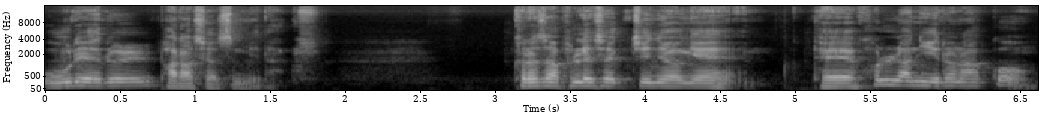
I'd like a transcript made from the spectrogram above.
우레를 바라셨습니다. 그러자 블레셋 진영에 대혼란이 일어났고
